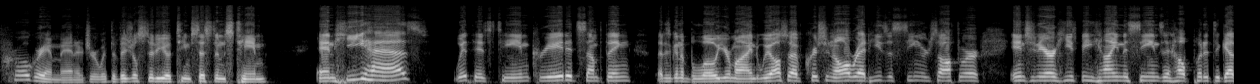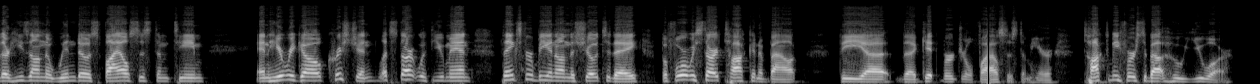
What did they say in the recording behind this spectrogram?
program manager with the Visual Studio Team Systems team, and he has, with his team, created something that is going to blow your mind. We also have Christian Allred. He's a senior software engineer. He's behind the scenes and helped put it together. He's on the Windows file system team. And here we go. Christian, let's start with you, man. Thanks for being on the show today. Before we start talking about the uh, the Git virtual file system here. Talk to me first about who you are.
